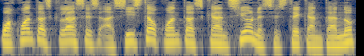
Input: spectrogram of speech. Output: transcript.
o a cuántas clases asista, o cuántas canciones esté cantando.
